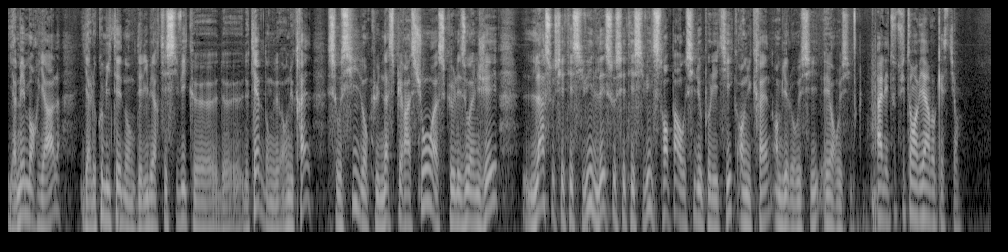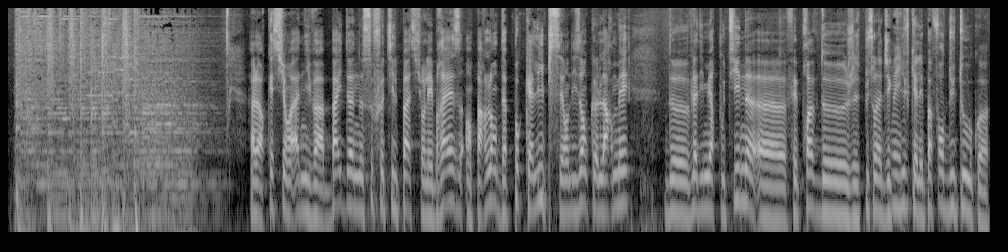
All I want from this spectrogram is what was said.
il y a Mémorial, il y a le comité des libertés civiques euh, de, Kiev, donc en Ukraine. C'est aussi donc, une aspiration à ce que les ONG, la société civile, les sociétés civiles s'emparent aussi de politique en Ukraine, en Biélorussie et en Russie. Allez, tout de suite, on revient à vos questions. Alors, question à Niva. Biden ne souffle-t-il pas sur les braises en parlant d'apocalypse et en disant que l'armée de Vladimir Poutine euh, fait preuve de, je ne sais plus son adjectif, qu'elle n'est pas forte du tout, quoi?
